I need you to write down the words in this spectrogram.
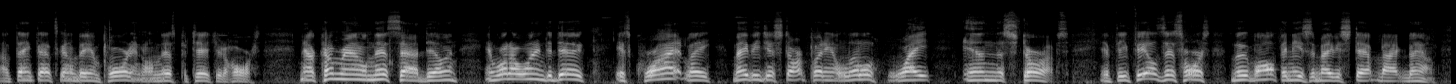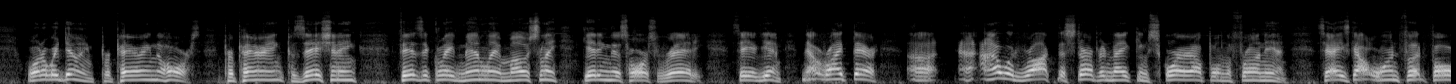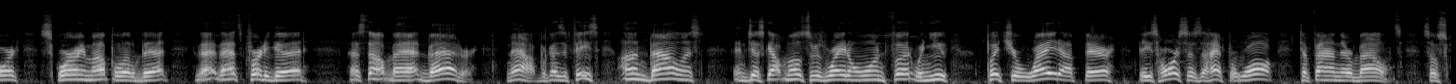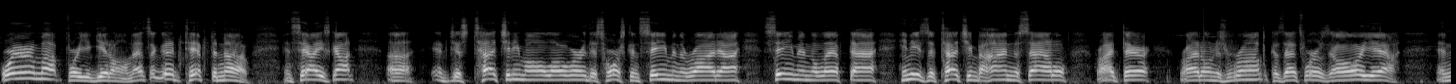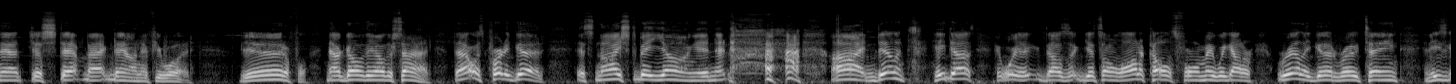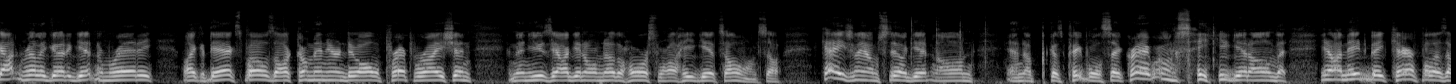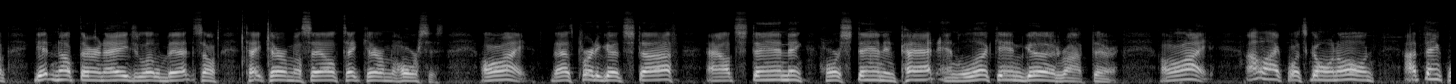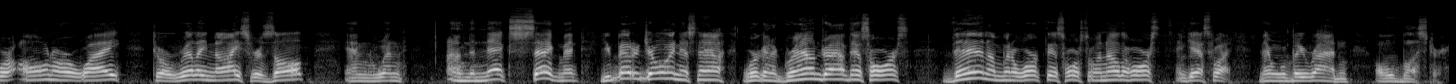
I think that's going to be important on this particular horse. Now come around on this side, Dylan, and what I want him to do is quietly maybe just start putting a little weight in the stirrups. If he feels this horse move off, he needs to maybe step back down. What are we doing? Preparing the horse, preparing, positioning, physically, mentally, emotionally, getting this horse ready. See again, now right there, uh, I would rock the stirrup and make him square up on the front end. See how he's got one foot forward, square him up a little bit. That, that's pretty good. That's not bad, better. Now, because if he's unbalanced and just got most of his weight on one foot, when you put your weight up there, these horses have to walk to find their balance. So square them up before you get on. That's a good tip to know. And see how he's got uh, just touching him all over. This horse can see him in the right eye, see him in the left eye. He needs to touch him behind the saddle right there, right on his rump, because that's where it's, oh yeah. And then just step back down if you would. Beautiful. Now go the other side. That was pretty good. It's nice to be young, isn't it? All right, and Dylan, he does, he does gets on a lot of colts for me. We got a really good routine, and he's gotten really good at getting them ready. Like at the expos, I'll come in here and do all the preparation, and then usually I'll get on another horse while he gets on. So occasionally I'm still getting on, and uh, because people will say, Craig, we want to see you get on, but you know I need to be careful as I'm getting up there in age a little bit. So take care of myself, take care of my horses. All right, that's pretty good stuff. Outstanding. Horse standing pat and looking good right there. All right. I like what's going on. I think we're on our way to a really nice result. And when on the next segment, you better join us now. We're going to ground drive this horse. Then I'm going to work this horse to another horse. And guess what? Then we'll be riding Old Buster.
